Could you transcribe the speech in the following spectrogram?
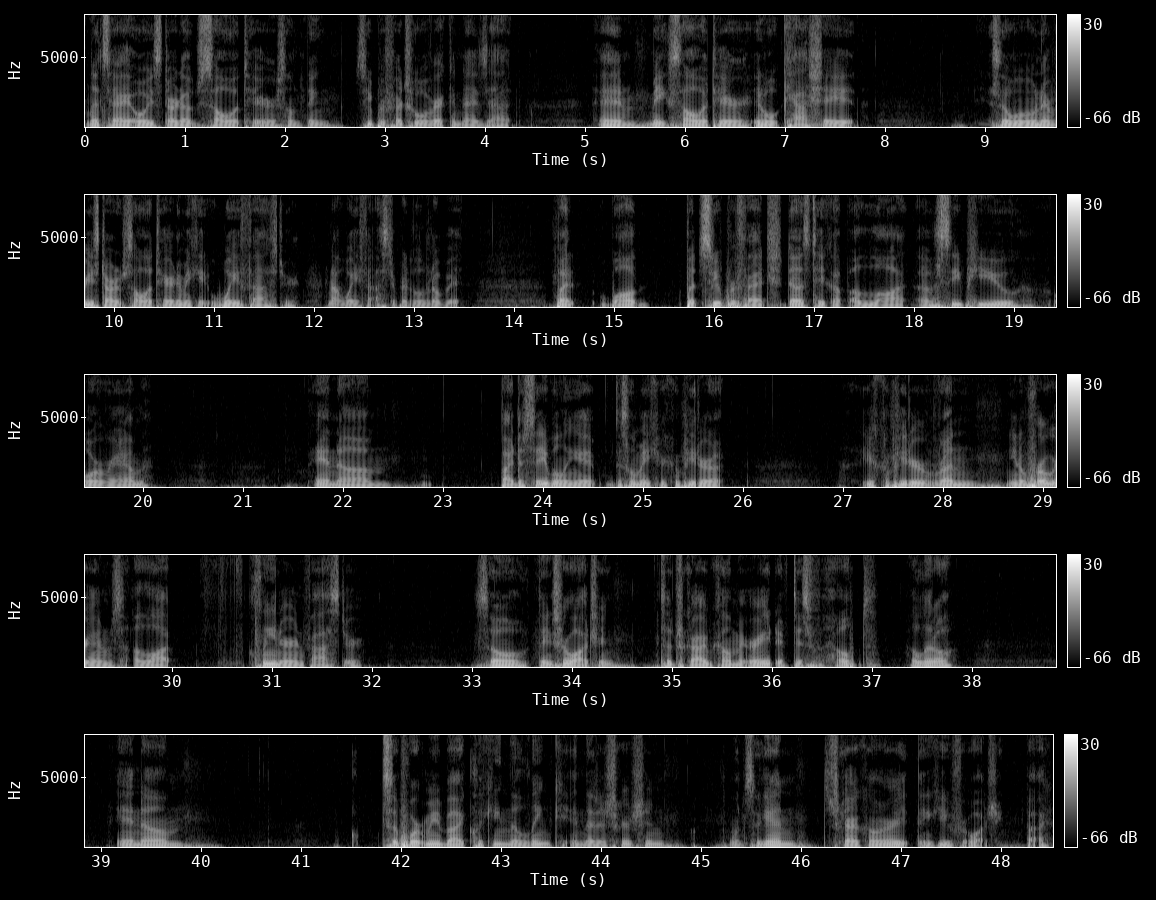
let's say I always start up solitaire or something. Superfetch will recognize that and make solitaire it will cache it. So whenever you start up solitaire to make it way faster not way faster but a little bit. But while but superfetch does take up a lot of CPU or RAM. And um by disabling it, this will make your computer your computer run, you know, programs a lot cleaner and faster. So, thanks for watching. Subscribe, comment, rate if this helped a little. And um support me by clicking the link in the description. Once again, subscribe, comment, rate. Thank you for watching. Bye.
